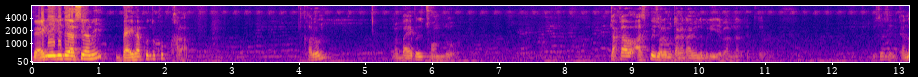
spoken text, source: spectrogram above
ব্যয় নিয়ে যদি আসি আমি, ব্যয় ভাব কিন্তু খুব খারাপ। কারণ ব্যয় পেয়েছে চন্দ্র। টাকা আসবে জলের মতো টাকাটা কিন্তু বেরিয়ে যাবে আপনার ক্ষেত্রে। বুঝতে পারছেন? কেন?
